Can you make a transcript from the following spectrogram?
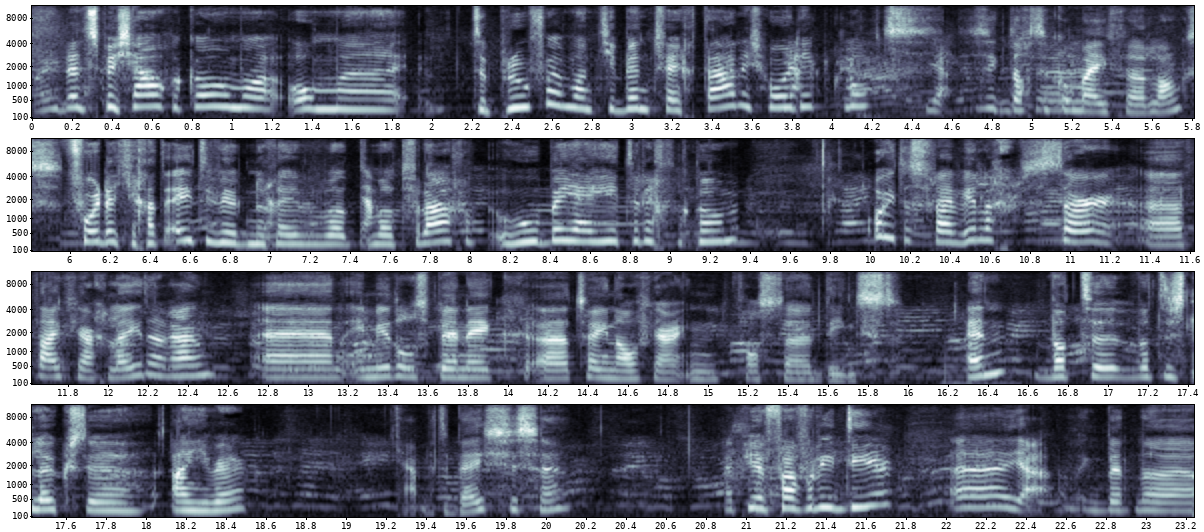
Maar je bent speciaal gekomen om eh, te proeven, want je bent vegetarisch, hoorde ik. Klopt. Ja, dus ik dacht, ik kom even langs. Voordat je gaat eten wil ik nog even wat, wat vragen. Hoe ben jij hier terecht gekomen? Ooit als vrijwilligster, eh, vijf jaar geleden ruim. En inmiddels ben ik eh 2,5 jaar in vaste dienst. En? Wat, eh, wat is het leukste aan je werk? Ja, met de beestjes, hè. Heb je een favoriet dier? Eh, ja, ik ben eh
